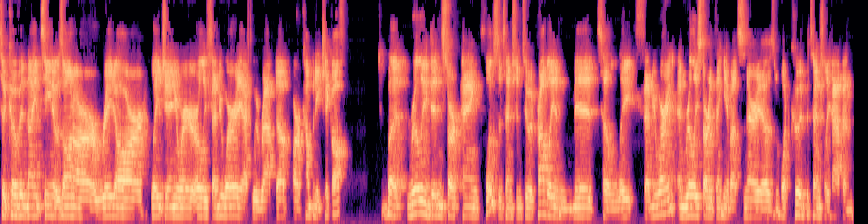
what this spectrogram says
to COVID 19. It was on our radar late January, early February after we wrapped up our company kickoff, but really didn't start paying close attention to it probably in mid to late February and really started thinking about scenarios and what could potentially happen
